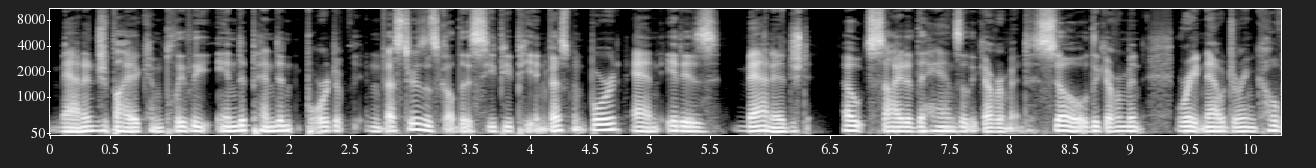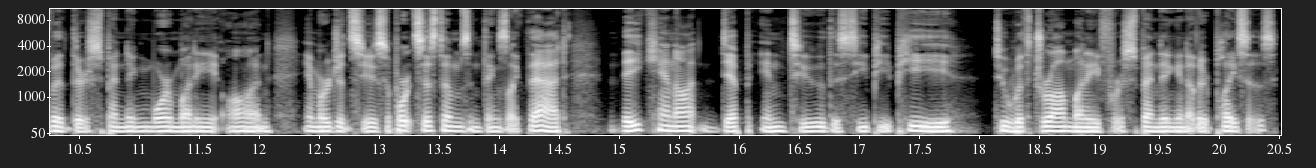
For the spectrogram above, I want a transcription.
managed by a completely independent board of investors. It's called the CPP Investment Board, and it is managed outside of the hands of the government. So the government right now during COVID, they're spending more money on emergency support systems and things like that. They cannot dip into the CPP to withdraw money for spending in other places.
